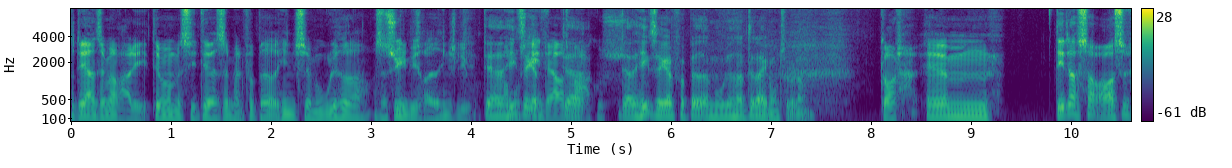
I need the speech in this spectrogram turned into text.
så det har han simpelthen ret i. Det må man sige, det har simpelthen forbedret hendes øh, muligheder, og sandsynligvis reddet hendes liv. Det havde og helt sikkert- også det havde- Markus. Det havde helt sikkert forbedret mulighederne, det er der ikke nogen tvivl om. Godt. Øhm, det, der så også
